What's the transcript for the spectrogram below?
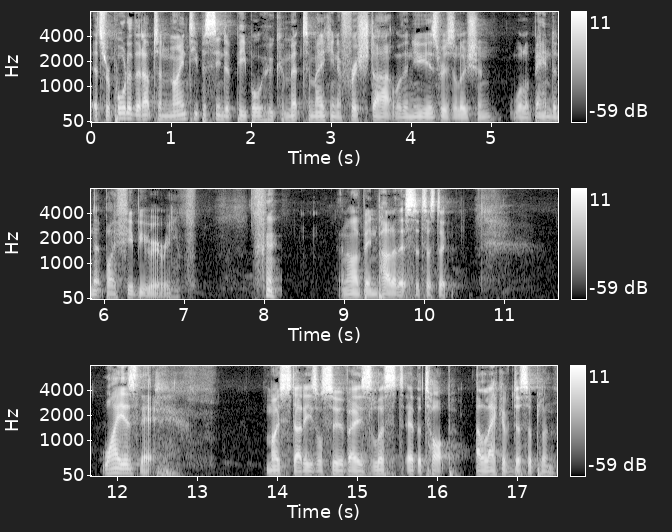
It's reported that up to 90% of people who commit to making a fresh start with a New Year's resolution will abandon it by February. and I've been part of that statistic. Why is that? Most studies or surveys list at the top a lack of discipline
